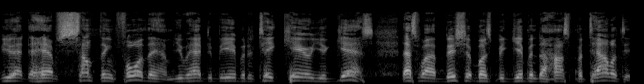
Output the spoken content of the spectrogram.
you had to have something for them. You had to be able to take care of your guests. That's why a bishop must be given to hospitality.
